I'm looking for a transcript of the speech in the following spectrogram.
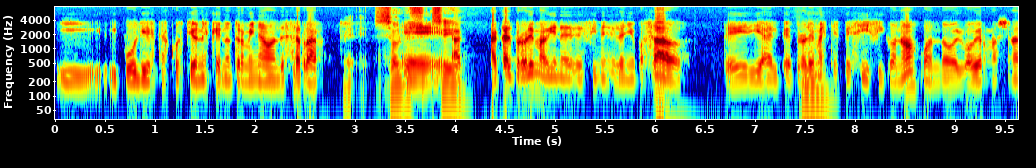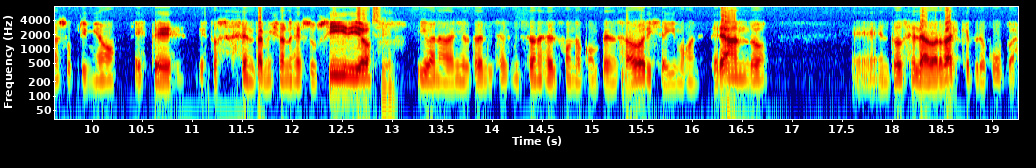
y, pulir estas cuestiones que no terminaban de cerrar. Eh, eh, acá el problema viene desde fines del año pasado, te diría, el, problema mm. este específico, ¿no? Cuando el gobierno nacional suprimió este, estos 60 millones de subsidios, iban a venir 36 millones del fondo compensador y seguimos esperando. Eh, entonces la verdad es que preocupa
